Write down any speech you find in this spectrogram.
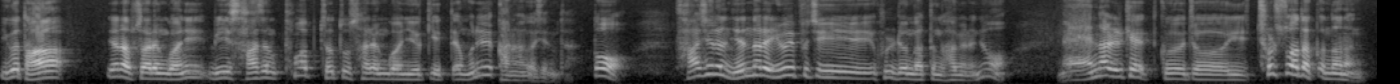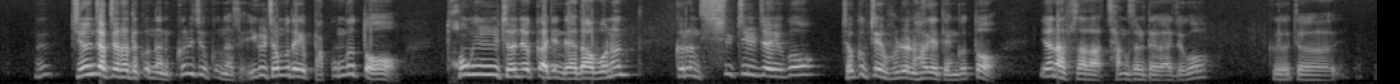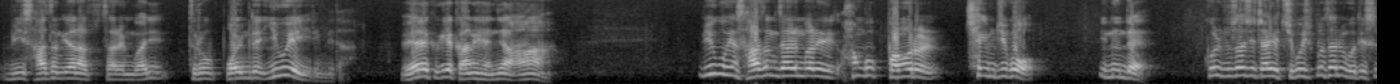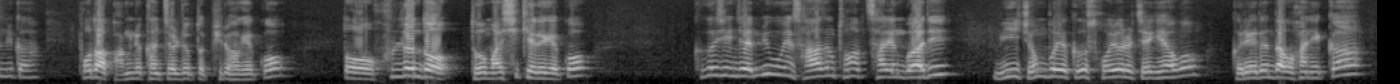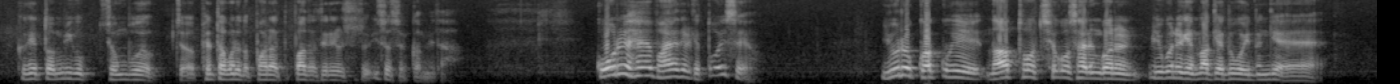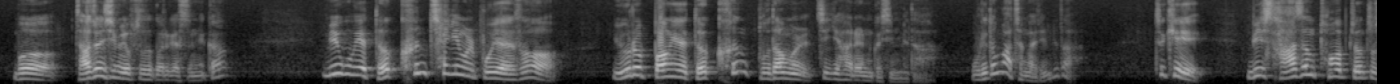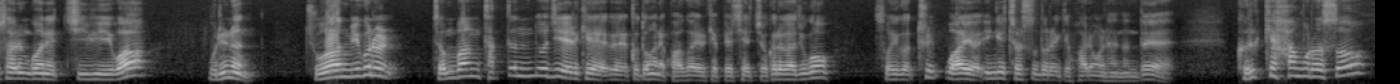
이거 다 연합사령관이 미 사성 통합 전투사령관이었기 때문에 가능한 것입니다. 또 사실은 옛날에 UFG 훈련 같은 거 하면은요 맨날 이렇게 그 저 이 철수하다 끝나는 예? 지연작전하다 끝나는 그런 식으로 끝났어요. 이걸 전부 다 바꾼 것도 통일 전역까지 내다보는 그런 실질적이고 적극적인 훈련을 하게 된 것도 연합사가 창설돼 가지고 그 저 미 사성 연합사령관이 들어 보임된 이후의 일입니다. 왜 그게 가능했냐? 미국인 사성 사령관이 한국 방어를 책임지고 있는데 그걸 유사시 자기가 지고 싶은 사람이 어디 있습니까? 보다 강력한 전력도 필요하겠고 또 훈련도 더 많이 시켜야 되겠고 그것이 이제 미국인 사성 통합 사령관이 미 정부의 그 소요를 제기하고 그래야 된다고 하니까 그게 또 미국 정부 저 펜타곤에도 받아, 받아들일 수 있었을 겁니다. 고려해 봐야 될 게 또 있어요. 유럽 각국이 나토 최고 사령관을 미군에게 맡겨두고 있는 게 뭐 자존심이 없어서 그러겠습니까? 미국에 더 큰 책임을 부여해서 유럽 방위에 더 큰 부담을 지게 하려는 것입니다. 우리도 마찬가지입니다. 특히 미 사성 통합 전투사령관의 지휘와 우리는 주한미군을 전방 작전 요지에 이렇게 왜 그동안에 과거에 이렇게 배치했죠. 그래가지고 소위 그 트립 와이어 인계철수도를 이렇게 활용을 했는데 그렇게 함으로써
